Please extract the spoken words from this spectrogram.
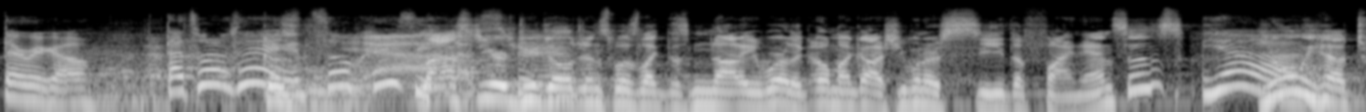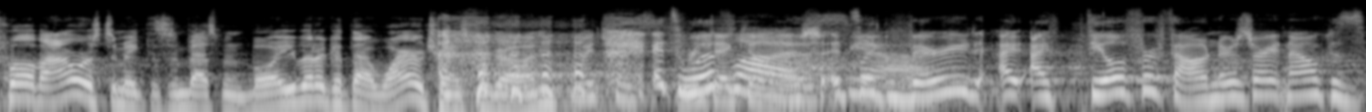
There we go. That's what I'm saying. It's so Yeah. crazy. Last that's year, due diligence was like this naughty word, like, oh my gosh, you want to see the finances? Yeah. You only have 12 hours to make this investment, boy. You better get that wire transfer going. Which is It's ridiculous. whiplash. It's like very. I, I feel for founders right now because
